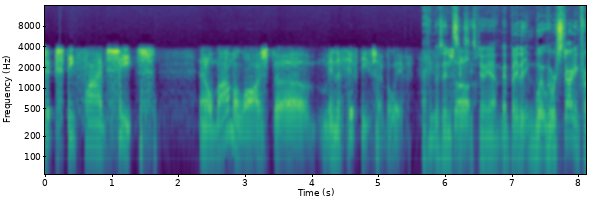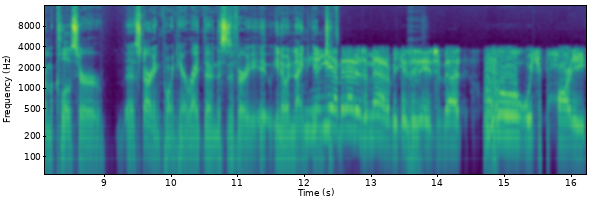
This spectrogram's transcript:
65 seats, and Obama lost uh, in the 50s, I believe. I think it was in the So- 60s too, yeah. But, but we were starting from a closer uh, starting point here, right? Then This is a very, you know, in 90. Yeah, in yeah, but that doesn't matter because it, it's about who, which party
